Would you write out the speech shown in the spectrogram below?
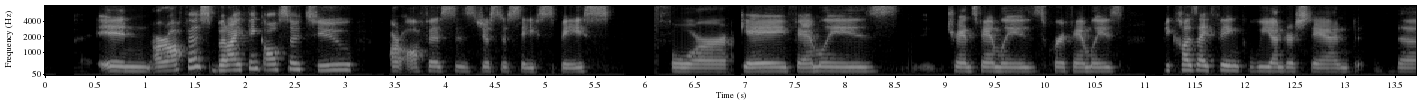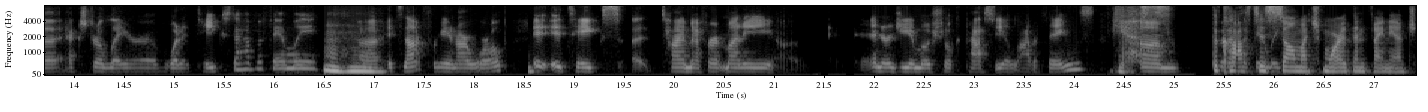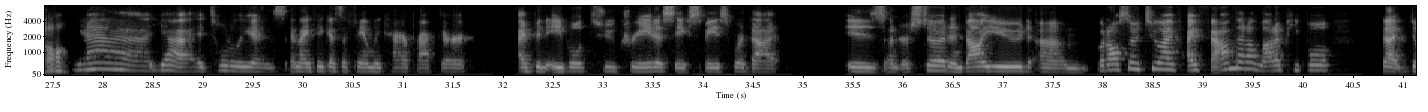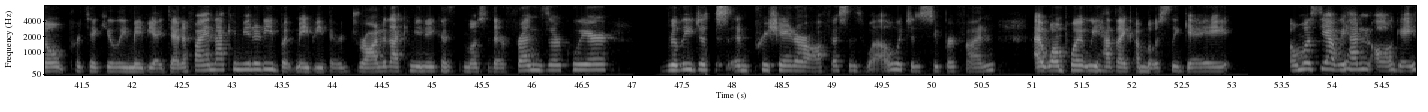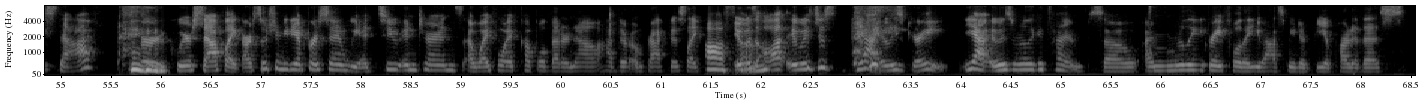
in our office, but I think also too our office is just a safe space for gay families, trans families, queer families because I think we understand the extra layer of what it takes to have a family. Mm-hmm. Uh, it's not free in our world. It, it takes uh, time, effort, money, uh, energy, emotional capacity, a lot of things. Yes. Um, the cost is so much more than financial. Yeah, yeah, it totally is. And I think as a family chiropractor, I've been able to create a safe space where that is understood and valued. Um, but also, too, I've I've found that a lot of people that don't particularly maybe identify in that community, but maybe they're drawn to that community because most of their friends are queer, really just appreciate our office as well, which is super fun. At one point, we had like a mostly gay, almost, yeah, we had an all gay staff or queer staff, like our social media person. We had two interns, a wife and wife couple that are now have their own practice. Like, awesome. it was, it was just, yeah, it was great. Yeah, it was a really good time. So I'm really grateful that you asked me to be a part of this.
